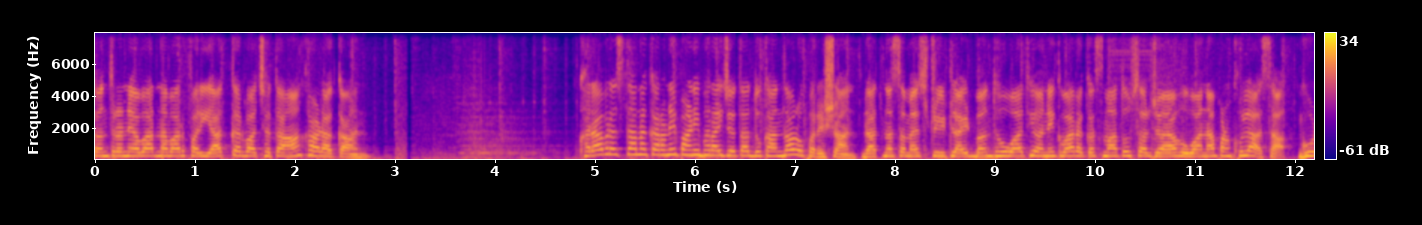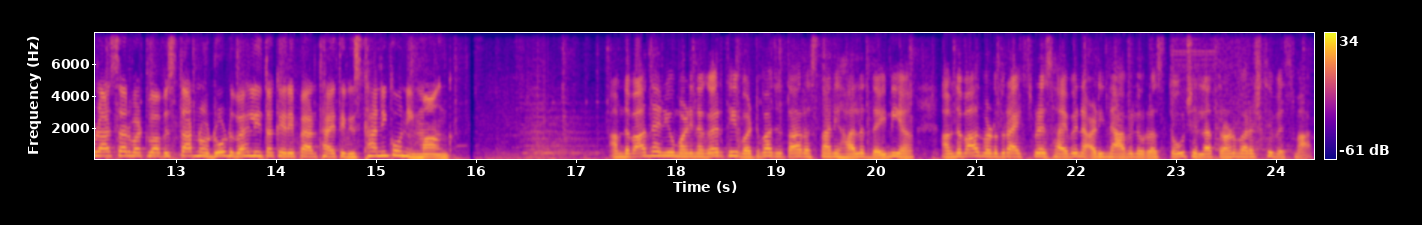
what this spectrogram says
તંત્રને અવારનવાર ફરિયાદ કરવા છતાં આ ખાડા કાન. ખરાબ રસ્તાના કારણે પાણી ભરાઈ જતા દુકાનદારો પરેશાન. રાતના સમયે સ્ટ્રીટ લાઇટ બંધ હોવાથી અનેકવાર અકસ્માતો સર્જાયા હોવાના પણ ખુલાસા. ઘોડાસર વટવા વિસ્તારનો રોડ વહેલી તકે રિપેર થાય તેવી સ્થાનિકોની માંગ. અમદાવાદના ન્યૂ મણિનગરથી વટવા જતા રસ્તાની હાલત દયનીય. અમદાવાદ વડોદરા એક્સપ્રેસ હાઈવેને અડીને આવેલો રસ્તો છેલ્લા ત્રણ વર્ષથી બિસ્માર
